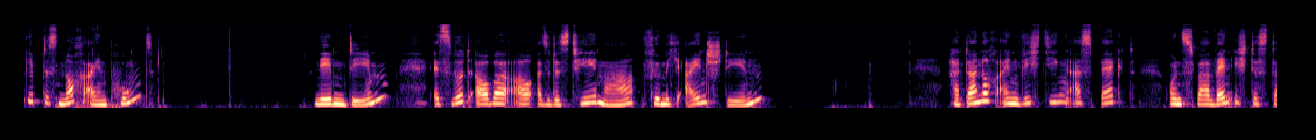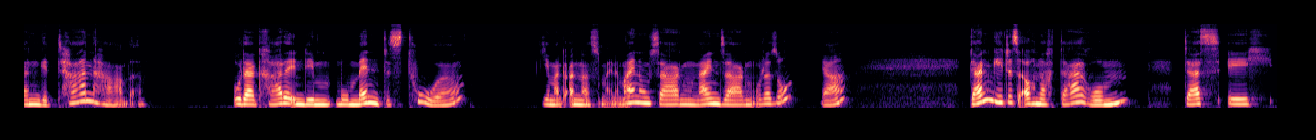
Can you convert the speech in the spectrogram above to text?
gibt es noch einen Punkt. Neben dem, es wird aber auch, also das Thema für mich einstehen, hat dann noch einen wichtigen Aspekt, und zwar, wenn ich das dann getan habe oder gerade in dem Moment es tue, jemand anders meine Meinung sagen, Nein sagen oder so, ja, dann geht es auch noch darum, dass ich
